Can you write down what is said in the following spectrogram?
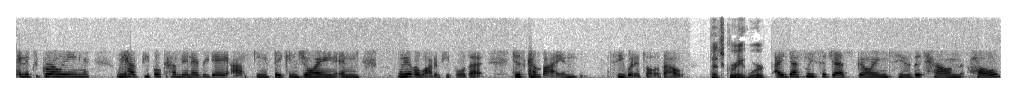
and it's growing. We have people come in every day asking if they can join, and we have a lot of people that just come by and see what it's all about. That's great work. I definitely suggest going to the town hall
